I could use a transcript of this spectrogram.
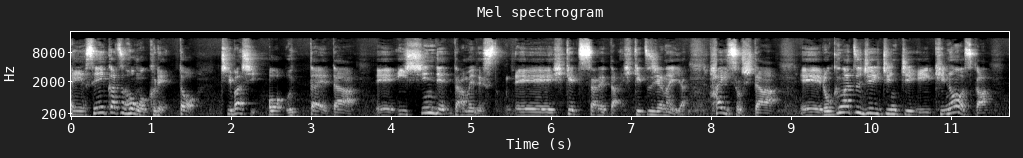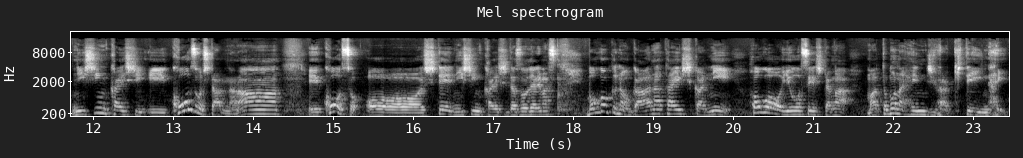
えー生活保護くれと千葉市を訴えた、えー一審でダメです、えー否決された、否決じゃないや、敗訴した、えー6月11日、昨日ですか、二審開始、えー控訴したんだな、えー控訴して二審開始だそうであります。母国のガーナ大使館に保護を要請したが、まともな返事は来ていない。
